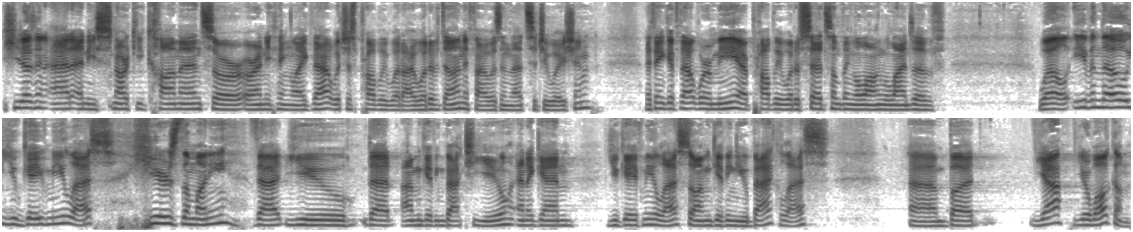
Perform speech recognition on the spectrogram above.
He doesn't add any snarky comments or, or anything like that, which is probably what I would have done if I was in that situation. I think if that were me, I probably would have said something along the lines of, well, even though you gave me less, here's the money that you that I'm giving back to you. And again, you gave me less, so I'm giving you back less. Um, but yeah, you're welcome.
